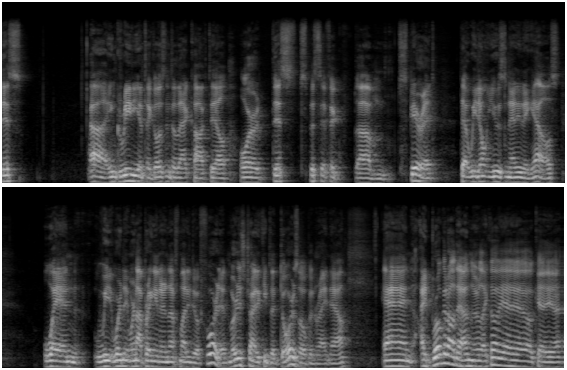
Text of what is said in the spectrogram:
this uh, ingredient that goes into that cocktail or this specific um, spirit that we don't use in anything else when we, we're, we're not bringing in enough money to afford it. We're just trying to keep the doors open right now. And I broke it all down. They're like, "Oh yeah, yeah, okay, yeah."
